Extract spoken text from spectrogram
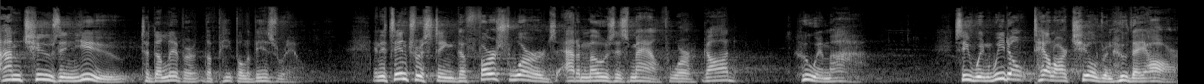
I'm choosing you to deliver the people of Israel. And it's interesting, the first words out of Moses' mouth were, God, who am I? See, when we don't tell our children who they are,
